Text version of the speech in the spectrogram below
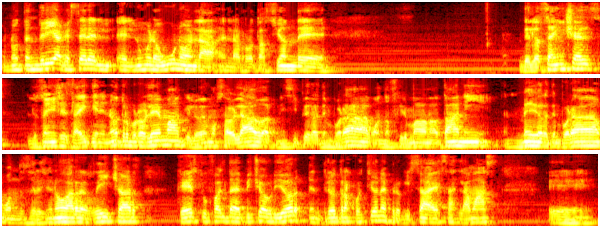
No tendría que ser el, número uno en la, en la rotación de, de los Angels. Los Angels ahí tienen otro problema, que lo hemos hablado al principio de la temporada, cuando firmaron a Otani, en medio de la temporada, cuando se lesionó Gary Richards, que es su falta de picho abridor, entre otras cuestiones, pero quizá esa es la más eh,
